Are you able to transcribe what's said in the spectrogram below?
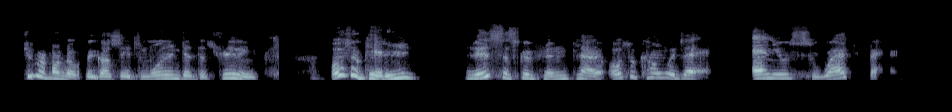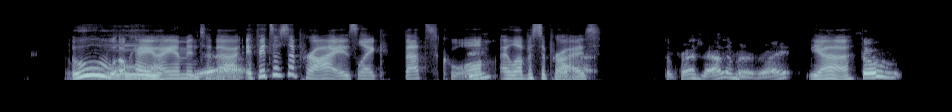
super bundle because it's more than just the streaming. Also, Katie, this subscription plan also come with the annual swag bag. Ooh, okay. I am into that. If it's a surprise, like that's cool. See? I love a surprise. Surprise element, right? Yeah. So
